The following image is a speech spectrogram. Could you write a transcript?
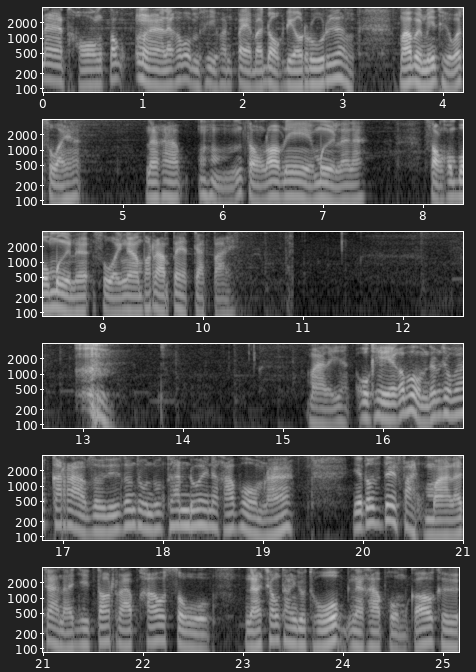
หน้าทองต้องมาแล้วครับผมสี่พันแปดมาดอกเดียวรู้เรื่อง มาแบบนี้ถือว่าสวยฮะนะครับสองรอบนี่หมื่นแล้วนะสองคอมโบหมื่นนะสวยงามพระรามแปดจัดไป มาเลยโอเคครับผมท่านผู้ชมครับกราบสวัสดีท่านผู้ชมทุกท่านด้วยนะครับผมนะยังต้นสเตตฝัดมาแล้วจ้านะยินต้อนรับเข้าสู่นะช่องทาง YouTube นะครับผมก็คือ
